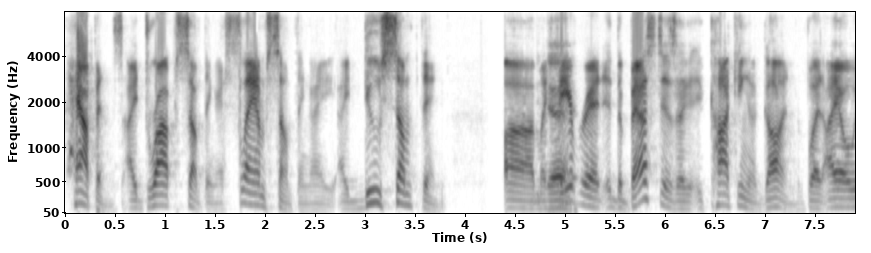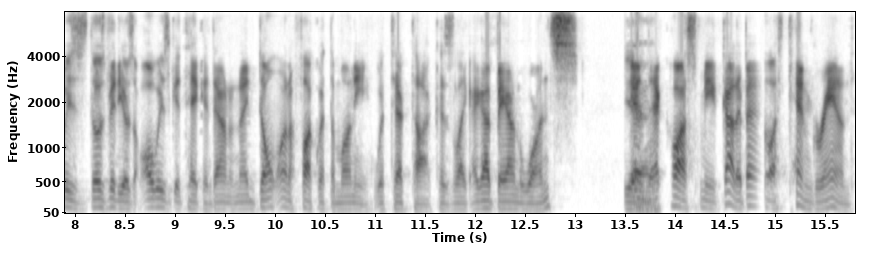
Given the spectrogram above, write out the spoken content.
happens. I drop something. I slam something. I, I do something. Uh, my Yeah. favorite, the best is a, cocking a gun, but I always those videos always get taken down, and I don't want to fuck with the money with TikTok because like I got banned once, yeah and that cost me. God, I bet I lost ten grand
